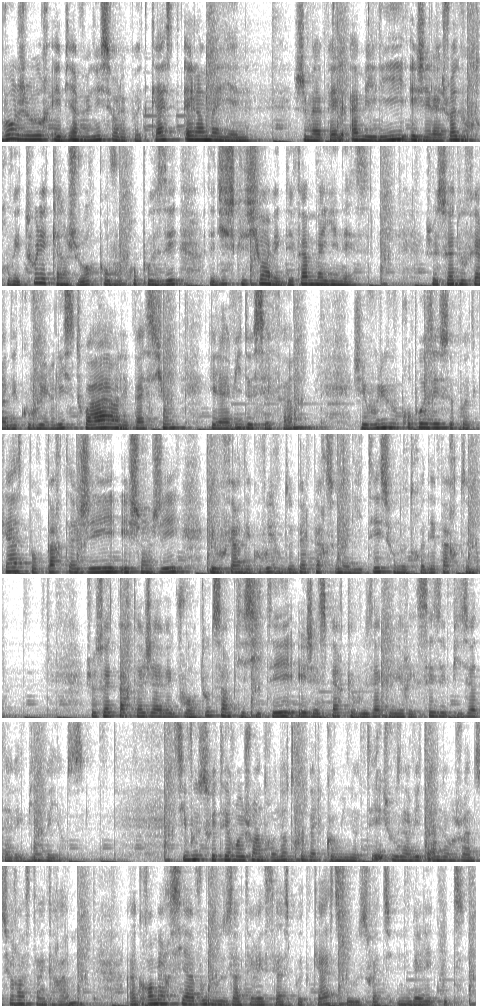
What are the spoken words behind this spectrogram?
Bonjour et bienvenue sur le podcast Elle en Mayenne. Je m'appelle Amélie et j'ai la joie de vous retrouver tous les 15 jours pour vous proposer des discussions avec des femmes mayennaises. Je souhaite vous faire découvrir l'histoire, les passions et la vie de ces femmes. J'ai voulu vous proposer ce podcast pour partager, échanger et vous faire découvrir de belles personnalités sur notre département. Je souhaite partager avec vous en toute simplicité et j'espère que vous accueillerez ces épisodes avec bienveillance. Si vous souhaitez rejoindre notre belle communauté, je vous invite à nous rejoindre sur Instagram. Un grand merci à vous de vous intéresser à ce podcast. Je vous souhaite une belle écoute.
